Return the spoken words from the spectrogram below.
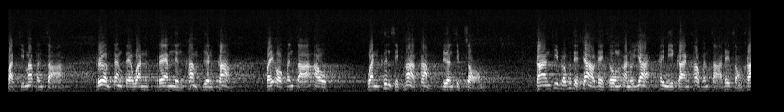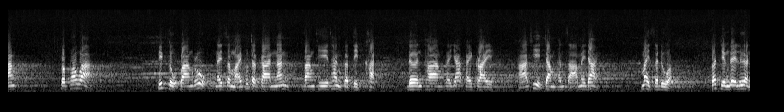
ปัจฉิมพรรษา เริ่มตั้งแต่วันแรมหนึ่งค่ำเดือนเก้า ไปออกพรรษาเอาวันขึ้นสิบห้าค่ำเดือนสิบสองการที่พระพุทธเจ้าได้ทรงอนุญาตให้มีการเข้าพรรษาได้สองครั้ง ก็เพราะว่าภิกษุบางรูปในสมัยพุทธกาลนั้นบางทีท่านก็ติดขัด เดินทางระยะไกลๆ หาที่จำพรรษาไม่ได้ ไม่สะดวก ก็จึงได้เลื่อน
